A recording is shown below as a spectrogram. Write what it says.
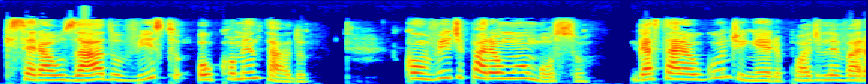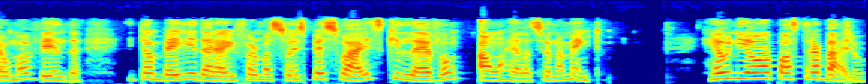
que será usado, visto ou comentado. Convide para um almoço. Gastar algum dinheiro pode levar a uma venda e também lhe dará informações pessoais que levam a um relacionamento. Reunião após trabalho.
